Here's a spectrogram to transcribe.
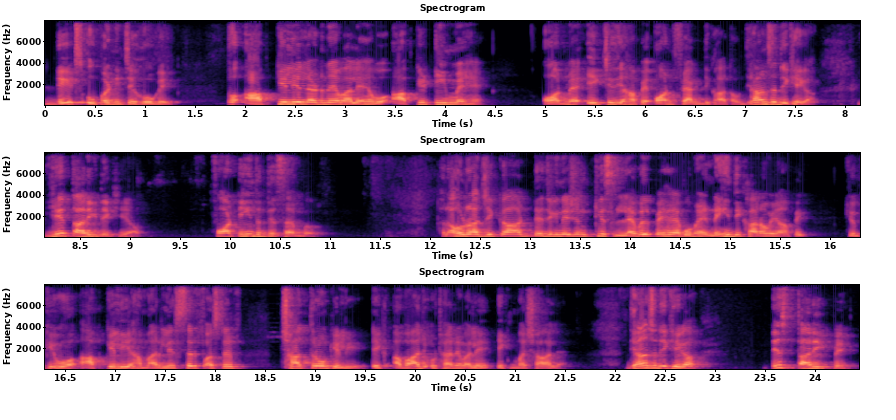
डेट्स ऊपर नीचे हो गई तो आपके लिए लड़ने वाले हैं वो, आपकी टीम में हैं। और मैं एक चीज़ यहाँ पे ऑन फैक्ट दिखाता हूँ। ध्यान से दिखेगा। ये तारीख देखिए आप। फोर्टीन दिसंबर राहुल राज जी का डेजिग्नेशन किस लेवल पे है वो मैं नहीं दिखा रहा हूँ यहाँ पे, क्योंकि वो आपके लिए, हमारे लिए सिर्फ़ और सिर्फ़ छात्रों के लिए एक आवाज़ उठाने वाले एक मशाल है। ध्यान से देखिएगा, इस तारीख पे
